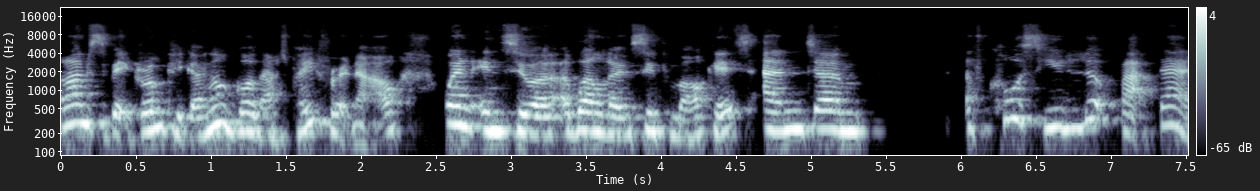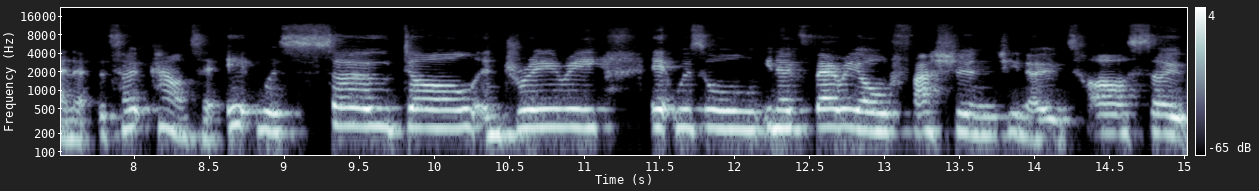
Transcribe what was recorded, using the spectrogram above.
And I'm just a bit grumpy, going, "Oh God, I have to pay for it now." Went into a, a well-known supermarket and um, of course, you look back then at the soap counter, it was so dull and dreary. It was all, you know, very old fashioned, you know, tar soap,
